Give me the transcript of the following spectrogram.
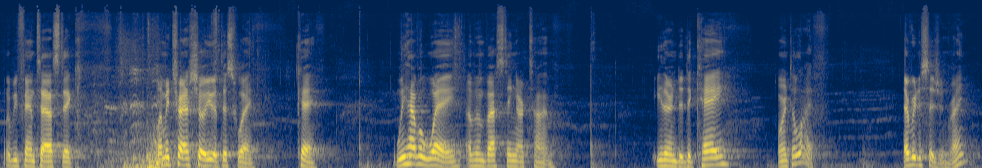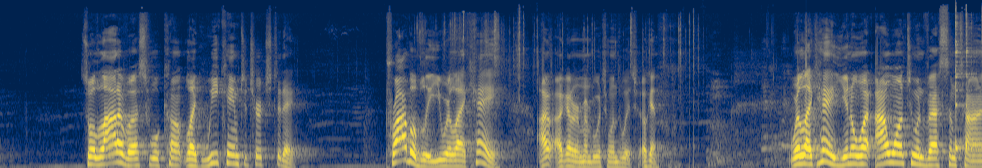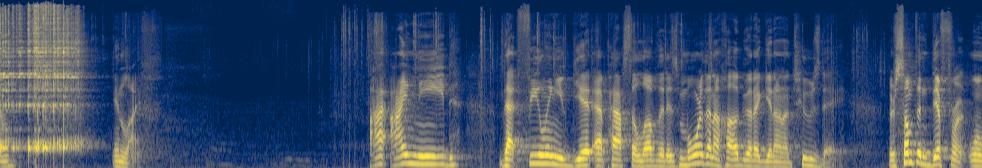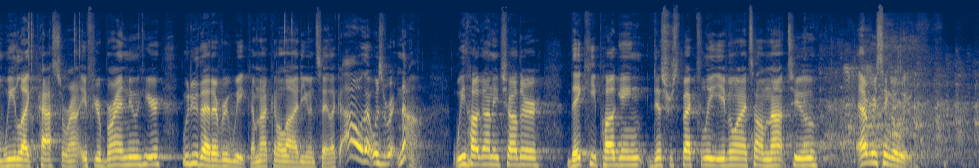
It'll be fantastic. Let me try to show you it this way. Okay. We have a way of investing our time either into decay or into life. Every decision, right? So a lot of us will come, like we came to church today. Probably you were like, hey, I, I got to remember which one's which. Okay we're like, hey, you know what? I want to invest some time in life. I, I need that feeling you get at Pass the Love that is more than a hug that I get on a Tuesday. There's something different when we like pass around. If you're brand new here, we do that every week. I'm not going to lie to you and say, like, oh, that was. Re-. No. We hug on each other. They keep hugging disrespectfully, even when I tell them not to, every single week.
